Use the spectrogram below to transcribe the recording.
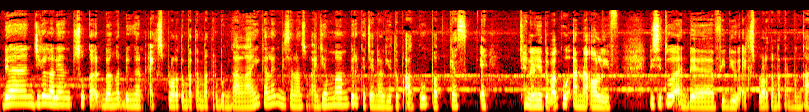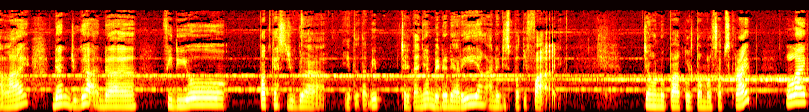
Dan jika kalian suka banget dengan explore tempat-tempat terbengkalai, kalian bisa langsung aja mampir ke channel YouTube aku podcast eh channel YouTube aku Ana Olive. Di situ ada video explore tempat terbengkalai dan juga ada video podcast juga gitu. Tapi ceritanya beda dari yang ada di Spotify. Jangan lupa klik tombol subscribe, like,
